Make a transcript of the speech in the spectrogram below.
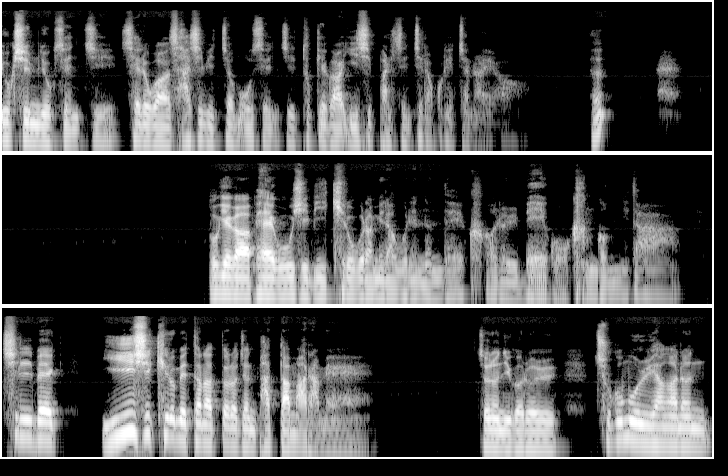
66cm, 세로가 42.5cm, 두께가 28cm라고 그랬잖아요. 어? 무게가 152kg이라고 그랬는데 그거를 메고 간 겁니다. 720km나 떨어진 바다마람에 저는 이거를 죽음을 향하는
